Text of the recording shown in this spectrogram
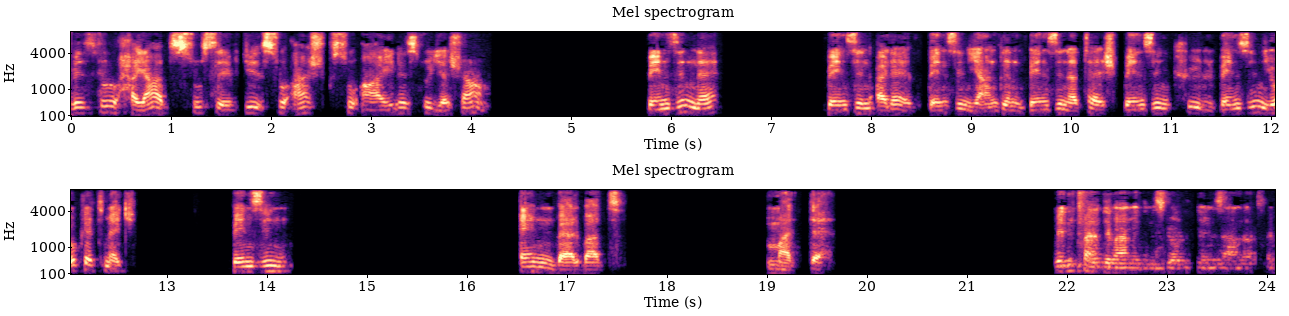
Ve su hayat, su sevgi, su aşk, su aile, su yaşam. Benzin ne? Benzin alev, benzin yangın, benzin ateş, benzin kül, benzin yok etmek. Benzin en berbat madde. Ve lütfen devam ediniz gördüklerinizi anlatmaya.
